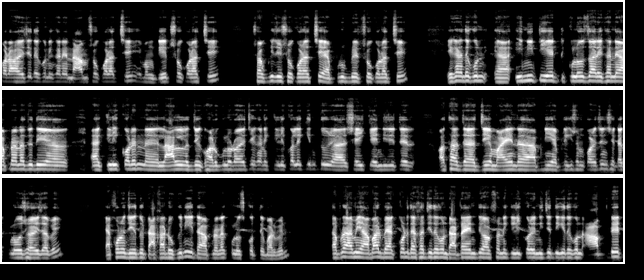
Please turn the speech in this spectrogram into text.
করা হয়েছে। দেখুন এখানে নাম শো করাচ্ছে এবং ডেট শো করাচ্ছে, সবকিছু শো করাচ্ছে অ্যাপ্রুভ ডেট শো করাচ্ছে। এখানে দেখুন ইনিটিয়েট ক্লোজার এখানে আপনারা যদি ক্লিক করেন লাল যে ঘরগুলো রয়েছে, এখানে ক্লিক করলে কিন্তু সেই ক্যান্ডিডেটের অর্থাৎ যে মায়ের আপনি অ্যাপ্লিকেশন করেছেন, সেটা ক্লোজ হয়ে যাবে। এখনও যেহেতু টাকা ঢোকেনি, এটা আপনারা ক্লোজ করতে পারবেন। তারপরে আমি আবার ব্যাক করে দেখাচ্ছি, দেখুন ডাটা এন্ট্রি অপশনে ক্লিক করে নিচের দিকে দেখুন আপডেট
